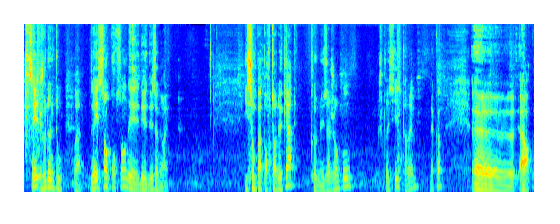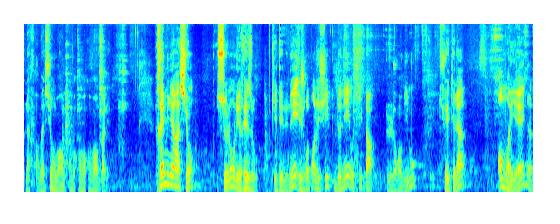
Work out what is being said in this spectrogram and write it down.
C'est je vous donne tout. Voilà. Vous avez 100% des, des, des honoraires. Ils ne sont pas porteurs de cartes, comme les agents co, je précise quand même, d'accord? Euh, Alors, la formation, on va, en, parler. Rémunération, selon les réseaux qui étaient donnés, et je reprends les chiffres donnés aussi par Laurent Bimon. Tu étais là, en moyenne,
